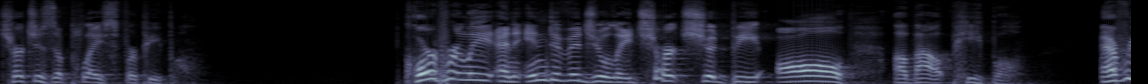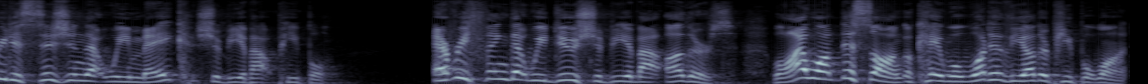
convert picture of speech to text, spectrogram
church is a place for people. Corporately and individually, church should be all about people. Every decision that we make should be about people. Everything that we do should be about others. Well, I want this song. Okay, well, what do the other people want?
